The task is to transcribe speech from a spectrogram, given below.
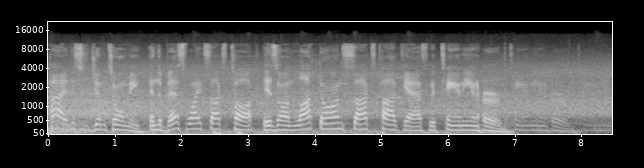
Hi, this is Jim Thome, and the best White Sox talk is on Locked On Sox podcast with Tanny and Herb. Tanny and Herb.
